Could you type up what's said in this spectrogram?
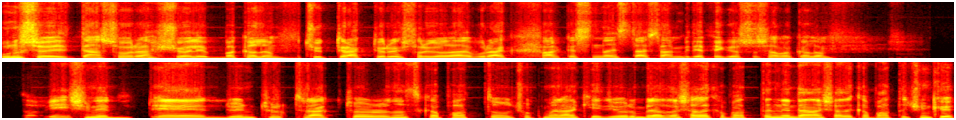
bunu söyledikten sonra şöyle bakalım. Türk traktörü soruyorlar Burak. Arkasından istersen bir de Pegasus'a bakalım. Tabii şimdi e, dün Türk Traktör nasıl kapattı o çok merak ediyorum. Biraz aşağıda kapattı. Neden aşağıda kapattı? Çünkü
